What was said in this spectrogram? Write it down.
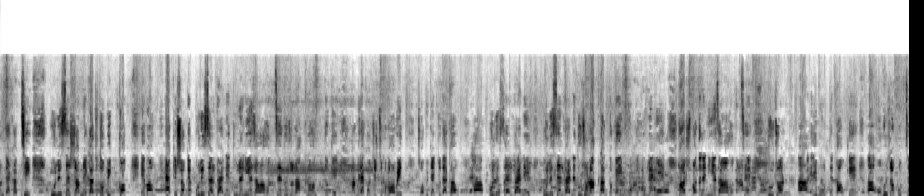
এখন দেখাচ্ছি পুলিশের সামনে কার্যত বিক্ষোভ এবং একই সঙ্গে পুলিশের ভ্যানে তুলে নিয়ে যাওয়া হচ্ছে দুজন আক্রান্তকে। আমি দেখার চেষ্টা করব। অমিত ছবিটা একটু দেখাও। পুলিশের ভ্যানে পুলিশের ভ্যানে দুজন আক্রান্তকে এই মুহূর্তে তুলে নিয়ে হাসপাতালে নিয়ে যাওয়া হচ্ছে। দুজন এই মুহূর্তে কাউকে অভিযোগ উঠছে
